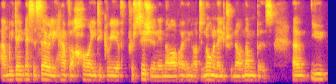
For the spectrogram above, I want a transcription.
and we don't necessarily have a high degree of precision in our in our denominator in our numbers, um, you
